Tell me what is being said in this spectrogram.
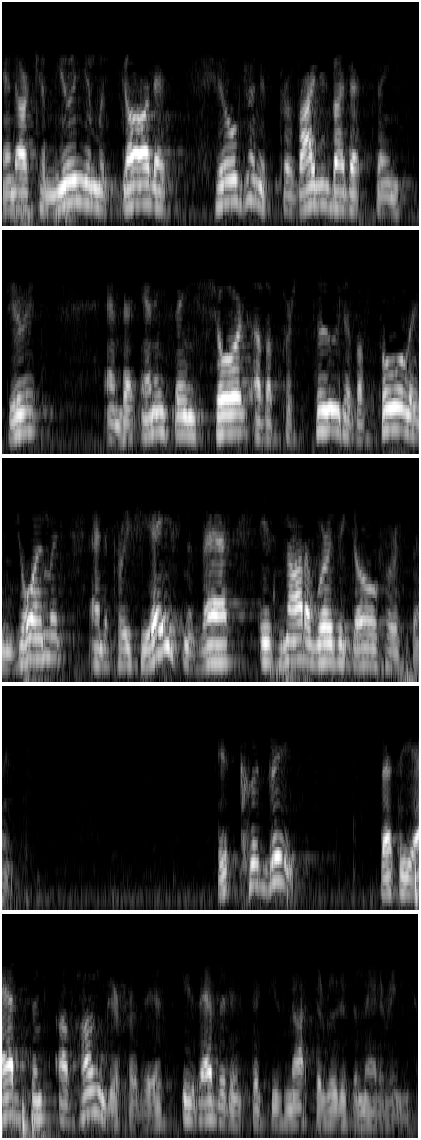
and our communion with God as children is provided by that same Spirit and that anything short of a pursuit of a full enjoyment and appreciation of that is not a worthy goal for a saint. It could be that the absence of hunger for this is evidence that you've not the root of the matter in you.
